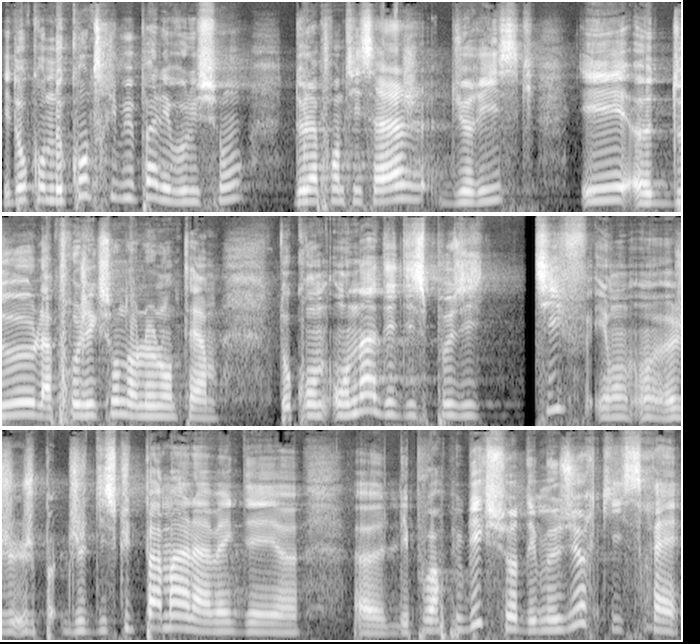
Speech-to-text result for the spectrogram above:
Et donc, on ne contribue pas à l'évolution de l'apprentissage, du risque et de la projection dans le long terme. Donc, on, a des dispositifs et je, discute pas mal avec euh, euh, les pouvoirs publics sur des mesures qui seraient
